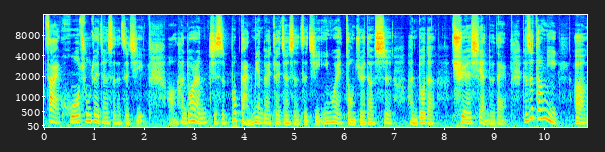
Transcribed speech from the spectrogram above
在活出最真实的自己？哦，很多人其实不敢面对最真实的自己，因为总觉得是很多的缺陷，对不对？可是当你呃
